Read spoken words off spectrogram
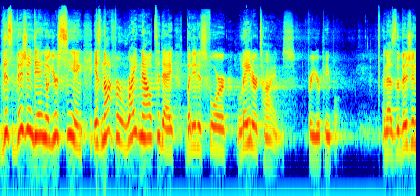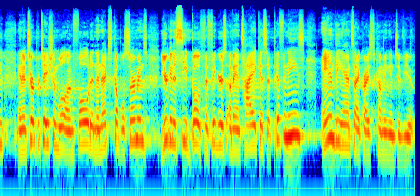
This vision, Daniel, you're seeing is not for right now today, but it is for later times for your people. And as the vision and interpretation will unfold in the next couple sermons, you're going to see both the figures of Antiochus Epiphanes and the Antichrist coming into view.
